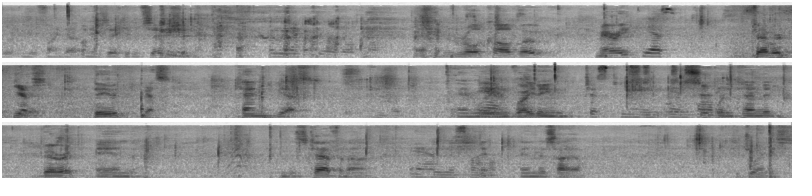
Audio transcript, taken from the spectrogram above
we'll- You'll find out in the executive session. And we have to do a roll call. Roll call vote. Mary? Yes. Trevor? Yes. David? Yes. Ken? Yes. And we're And- inviting Just me and Patty. Superintendent Barrett and Ms. Kavanaugh And Ms. Hall. and Ms. Heil to join us.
